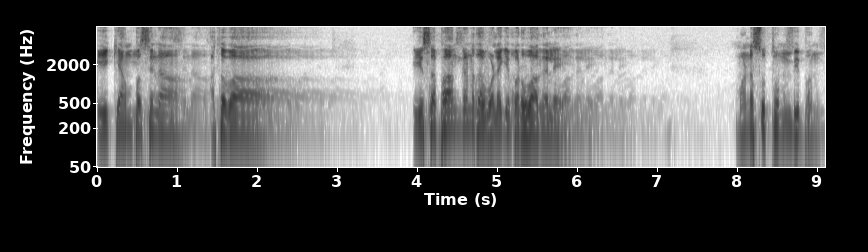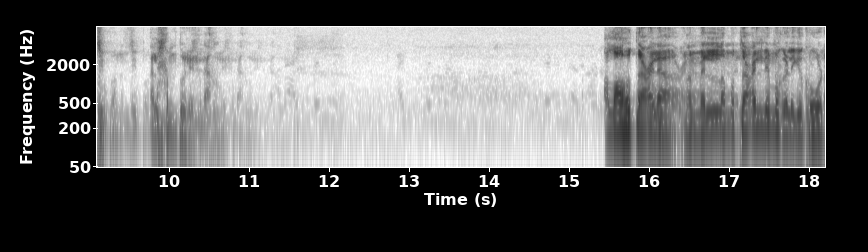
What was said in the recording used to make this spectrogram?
ಈ ಕ್ಯಾಂಪಸ್ಸಿನ ಅಥವಾ ಈ ಸಭಾಂಗಣದ ಒಳಗೆ ಬರುವಾಗಲೇ ಮನಸ್ಸು ತುಂಬಿ ಬಂತು. ಅಲ್ಹಮ್ದುಲಿಲ್ಲ. ಅಲ್ಲಾಹು ತಾಳ ನಮ್ಮೆಲ್ಲ ಮುತಾಲಿಮುಗಳಿಗೆ ಕೂಡ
